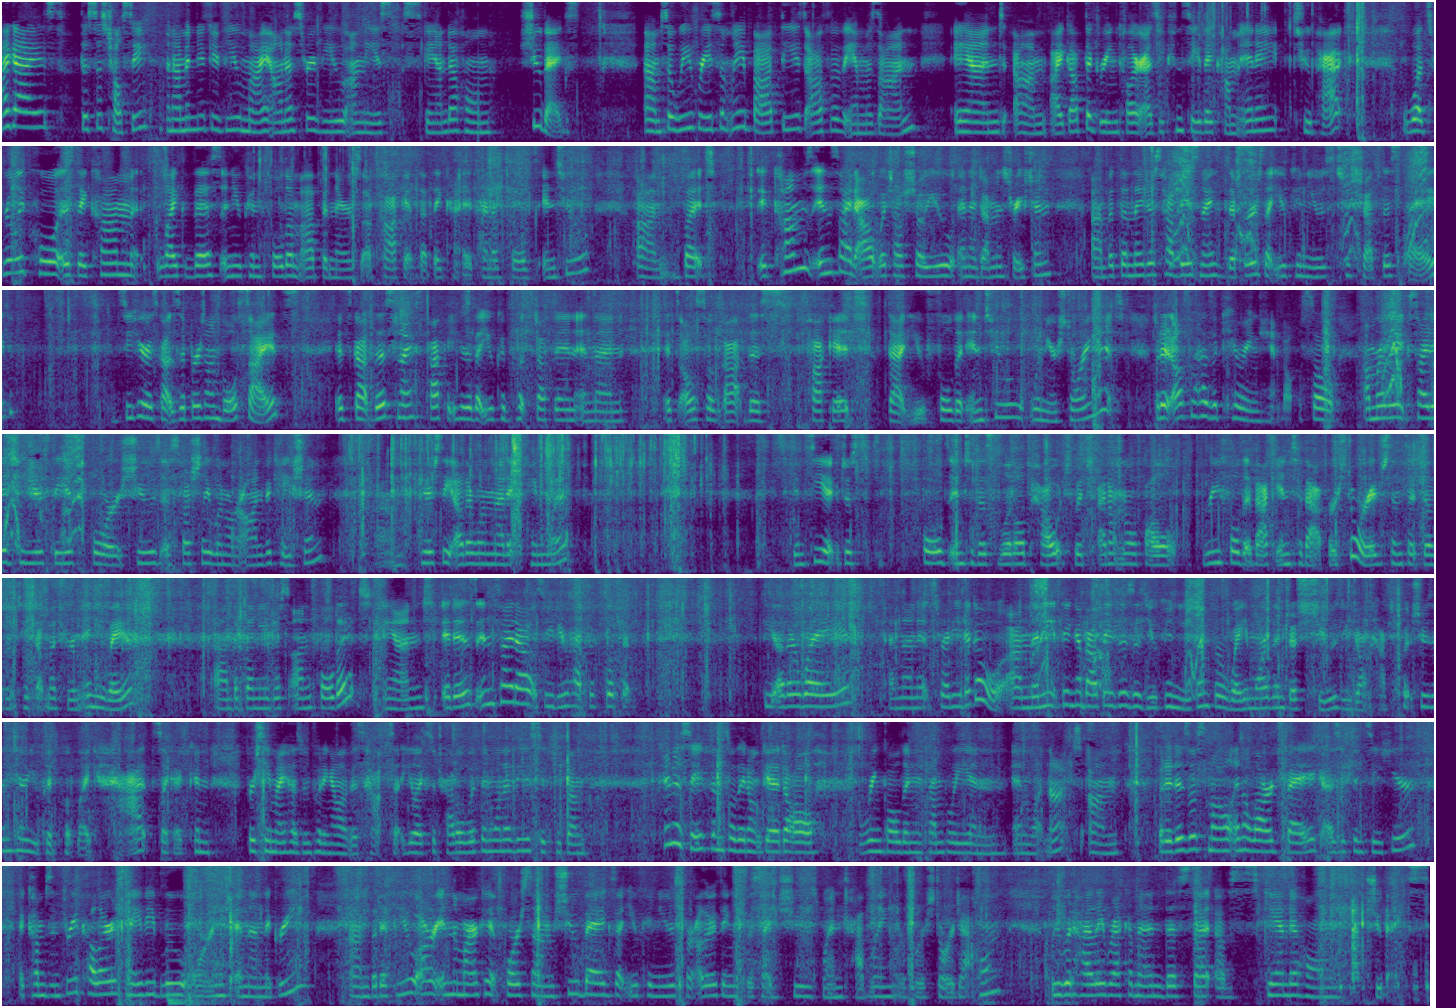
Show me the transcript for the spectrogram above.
Hi guys, this is Chelsea and I'm going to give you my honest review on these Skanda Home shoe bags. Um, so we recently bought these off of Amazon and um, I got the green color. As you can see, they come in a two pack. What's really cool is they come like this and you can fold them up and there's a pocket that they it kind of folds into. Um, but it comes inside out, which I'll show you in a demonstration. Um, but then they just have these nice zippers that you can use to shut this bag see here it's got zippers on both sides. It's got this nice pocket here that you could put stuff in and then it's also got this pocket that you fold it into when you're storing it, but it also has a carrying handle. So I'm really excited to use these for shoes, especially when we're on vacation. Um, here's the other one that it came with. As you can see, it just folds into this little pouch, which I don't know if I'll refold it back into that for storage since it doesn't take up much room anyways. Um, but then you just unfold it and it is inside out, so you do have to flip it the other way and then it's ready to go. Um, the neat thing about these is, is you can use them for way more than just shoes. You don't have to put shoes in here. You could put like hats. Like I can foresee my husband putting all of his hats that he likes to travel with in one of these to keep them kind of safe and so they don't get all wrinkled and crumply and, and whatnot. Um, but it is a small and a large bag, as you can see here. It comes in three colors, navy, blue, orange, and then the green. Um, but if you are in the market for some shoe bags that you can use for other things besides shoes when traveling or for storage at home, we would highly recommend this set of Skanda Home shoe bags.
